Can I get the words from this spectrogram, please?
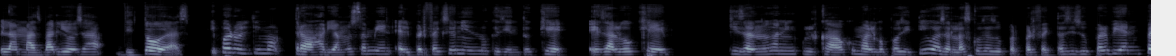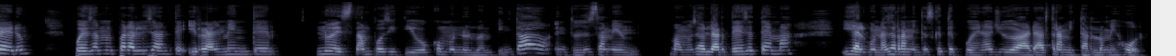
la más valiosa de todas. Y por último, trabajaríamos también el perfeccionismo, que siento que es algo que quizás nos han inculcado como algo positivo, hacer las cosas súper perfectas y súper bien, pero puede ser muy paralizante y realmente no es tan positivo como nos lo han pintado. Entonces también vamos a hablar de ese tema y algunas herramientas que te pueden ayudar a tramitarlo mejor.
